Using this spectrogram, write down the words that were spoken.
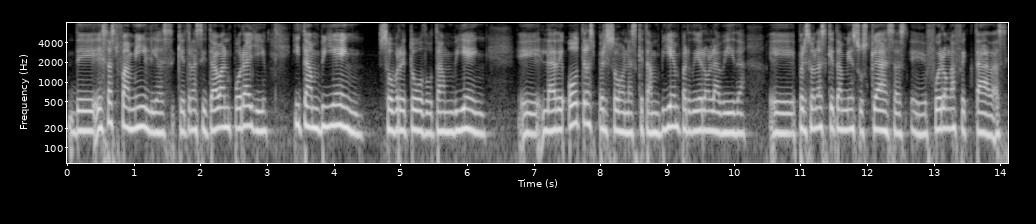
de esas familias que transitaban por allí y también, sobre todo, también eh, la de otras personas que también perdieron la vida, eh, personas que también sus casas fueron afectadas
